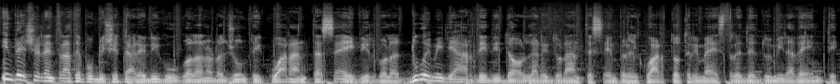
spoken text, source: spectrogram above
Invece le entrate pubblicitarie di Google hanno raggiunto i 46,2 miliardi di dollari durante sempre il quarto trimestre del 2020,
